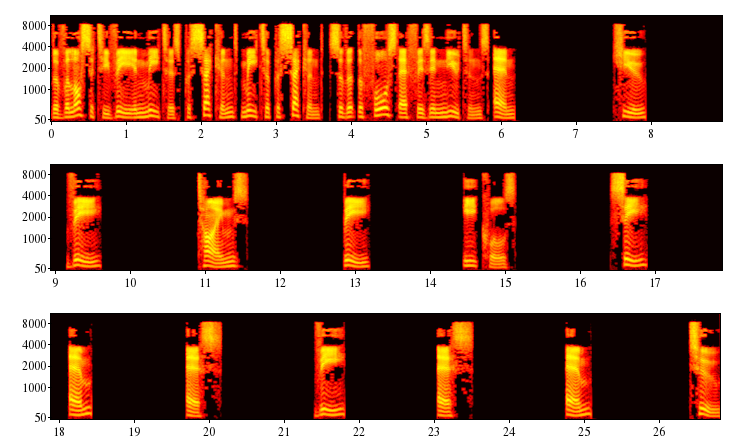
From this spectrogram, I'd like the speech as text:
the velocity v in meters per second meter per second, so that the force F is in newtons n. Q. V. times b equals C M S V S M two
